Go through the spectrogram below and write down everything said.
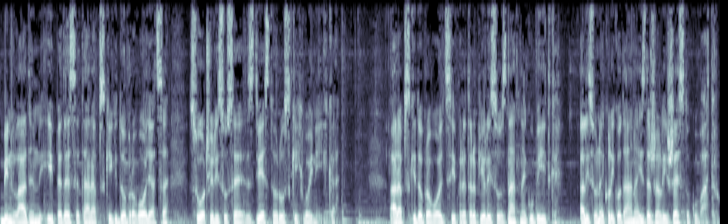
Bin Laden i 50 arapskih dobrovoljaca suočili su se s 200 ruskih vojnika. Arapski dobrovoljci pretrpjeli su znatne gubitke, ali su nekoliko dana izdržali žestoku vatru.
